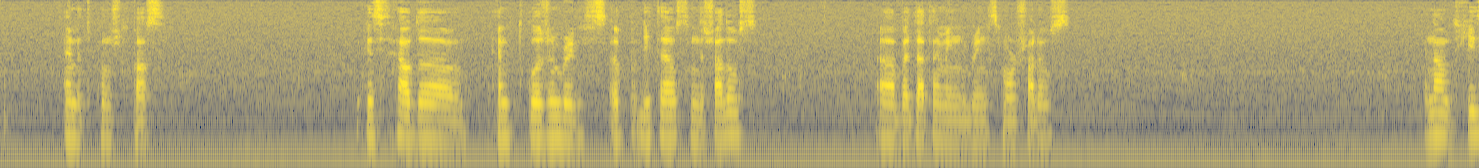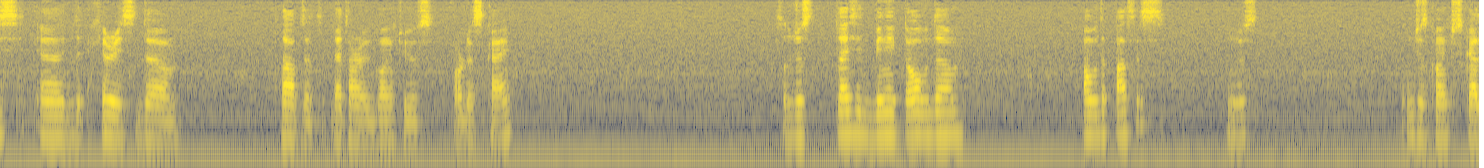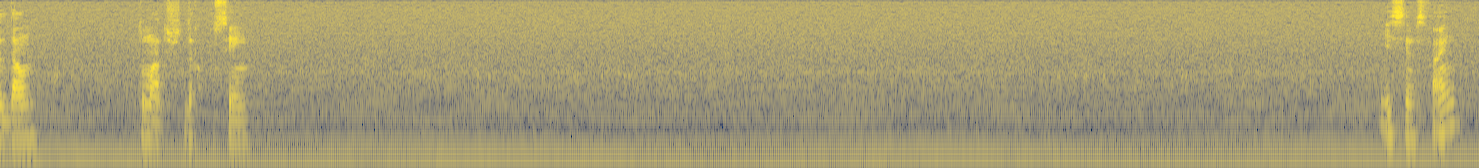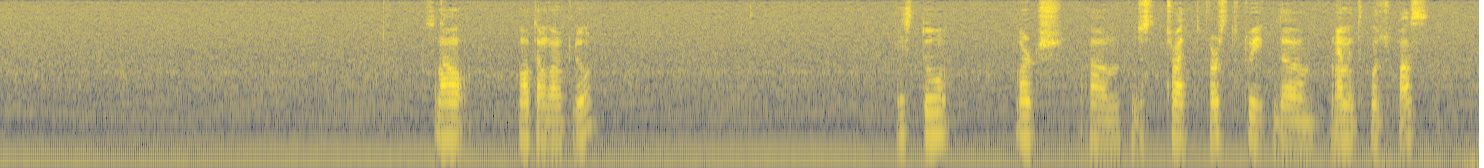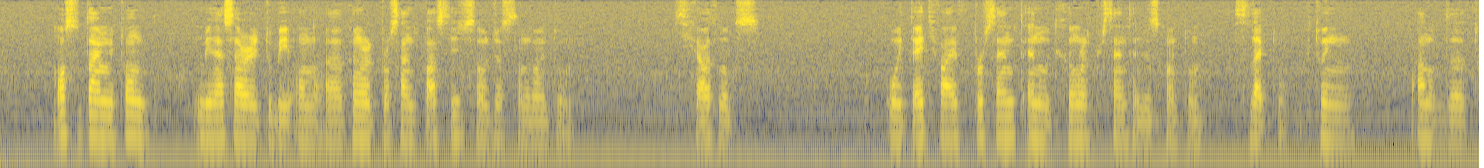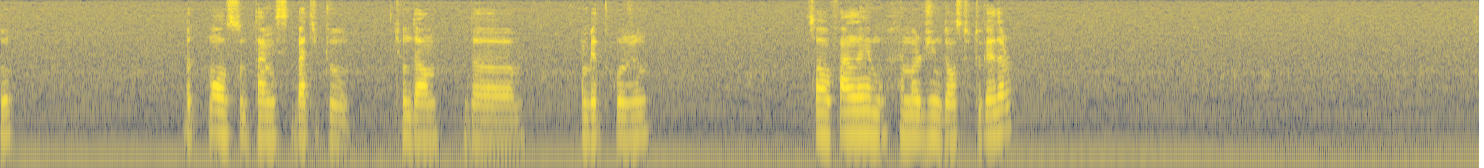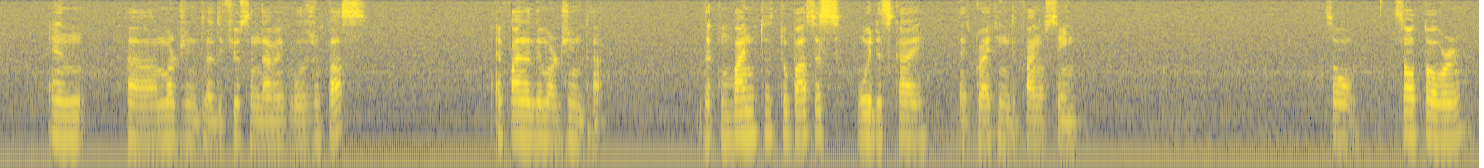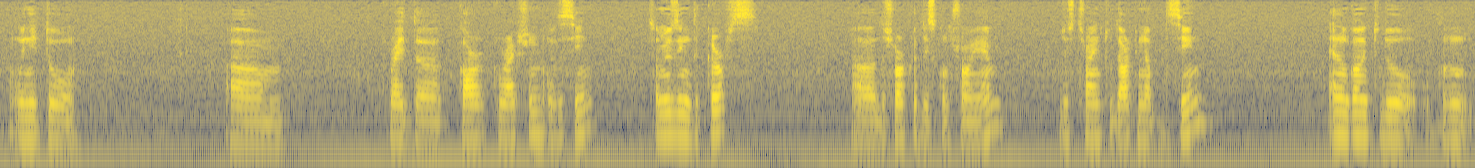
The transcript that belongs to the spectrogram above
ambient occlusion pass. You can see how the ambient occlusion brings up details in the shadows. Uh, by that I mean brings more shadows. And now his, uh, here is the clouds that, that are going to use for the sky so just place it beneath all the all the passes and just I'm just going to scale down to match the whole scene. It seems fine. So now what I'm going to do is to merge um, just try first to tweak the ambient occlusion pass. Most of the time it won't be necessary to be on 100% opacity so just I'm going to see how it looks. With 85% and with 100% I'm just going to select between one of the two. But most of the time it's better to tune down the ambient occlusion so finally I'm merging those two together. And uh, merging the diffuse and ambient occlusion pass and finally merging the, the combined two passes with the sky and creating the final scene. So it's not over we need to um, create the color correction of the scene. So I'm using the curves uh, the shortcut is Ctrl M just trying to darken up the scene. And I'm going to do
